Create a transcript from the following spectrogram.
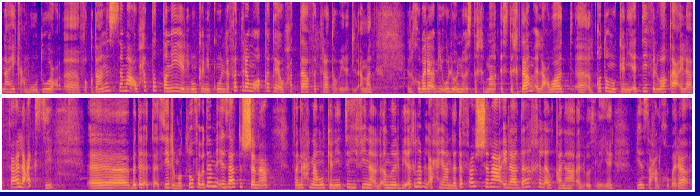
ناهيك عن موضوع آه، فقدان السمع أو حتى الطنية اللي ممكن يكون لفترة مؤقتة أو حتى فترة طويلة الأمد. الخبراء بيقولوا أنه استخدام الأعواد آه، القطن ممكن يؤدي في الواقع إلى فعل عكسي بدل التأثير المطلوب فبدل من إزالة الشمع فنحن ممكن ينتهي فينا الأمر بأغلب الأحيان لدفع الشمع إلى داخل القناة الأذنية. بينصح الخبراء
